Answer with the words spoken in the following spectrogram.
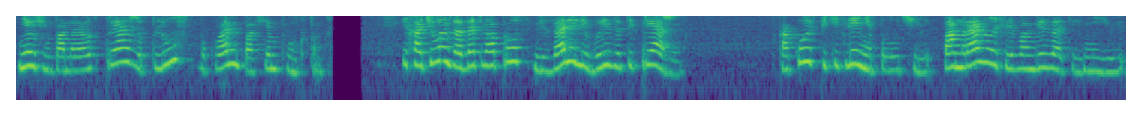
Мне очень понравилась пряжа, плюс буквально по всем пунктам. И хочу вам задать вопрос, вязали ли вы из этой пряжи? Какое впечатление получили? Понравилось ли вам вязать из нее?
